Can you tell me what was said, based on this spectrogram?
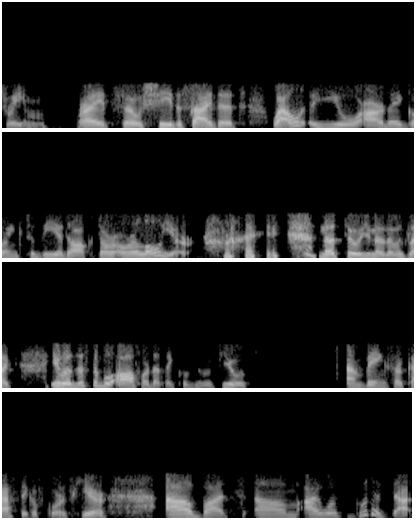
dream right? So she decided, well, you are they going to be a doctor or a lawyer, right? Not to, you know, there was like irresistible offer that I couldn't refuse. I'm being sarcastic, of course, here, uh, but um, I was good at that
